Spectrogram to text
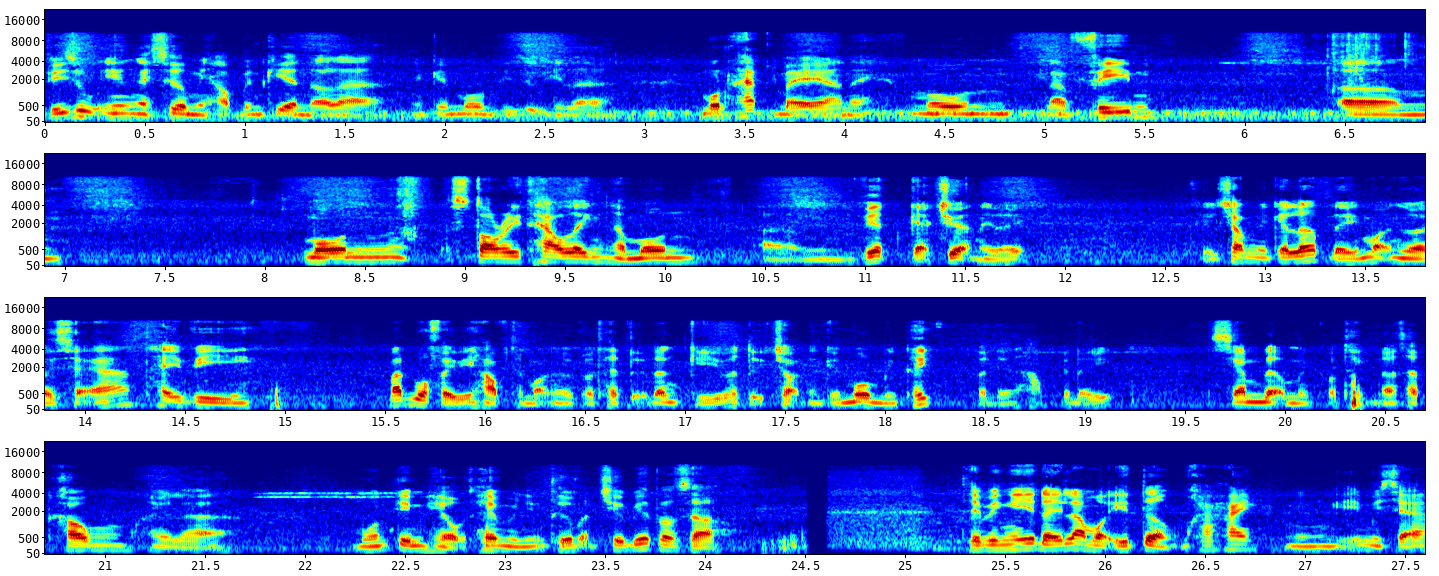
ví dụ như ngày xưa mình học bên kia đó là những cái môn ví dụ như là môn hát bè này môn làm phim uh, môn storytelling là môn uh, viết kể chuyện này đấy. Thì trong những cái lớp đấy mọi người sẽ thay vì bắt buộc phải đi học thì mọi người có thể tự đăng ký và tự chọn những cái môn mình thích và đến học cái đấy. Xem liệu mình có thích nó thật không hay là muốn tìm hiểu thêm về những thứ bạn chưa biết bao giờ. Thì mình nghĩ đấy là một ý tưởng khá hay. Mình nghĩ mình sẽ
